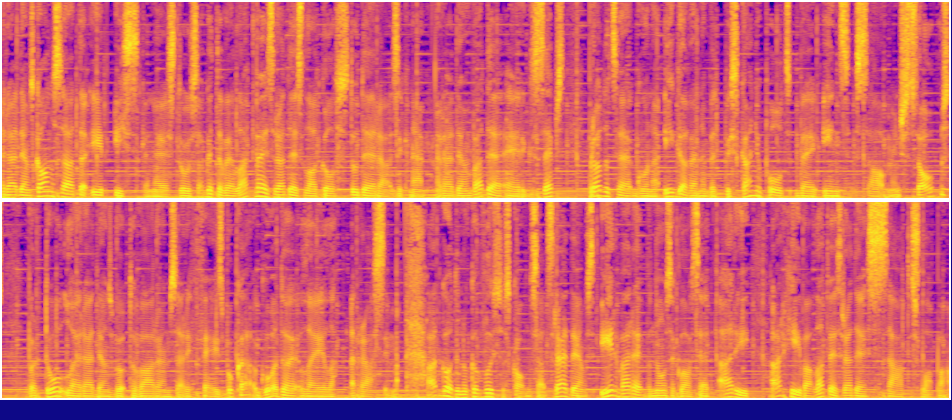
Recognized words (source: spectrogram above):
Rādījums kolonizēta ir izskanējis. To sagatavoja Latvijas radijas Latvijas studijā Rāziknē. Rādījumu vadīja Ēriks Zepsi, producēja Guna Igavena, bet pie skaņu pults bija Inns Salmiņš Sopus. Par to, lai rādījums būtu vērojams arī Facebookā, godoja Leila Rasima. Atgādinu, ka visus kolonizētas rādījumus ir varēja nosaklausīt arī arhīvā Latvijas radijas sātas lapā.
